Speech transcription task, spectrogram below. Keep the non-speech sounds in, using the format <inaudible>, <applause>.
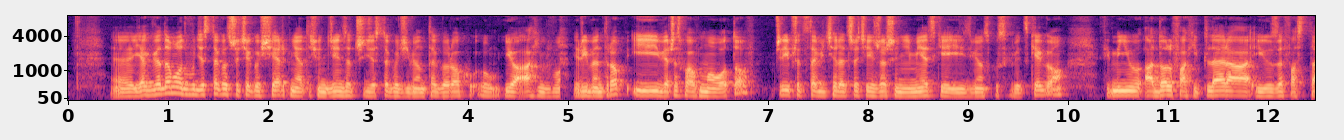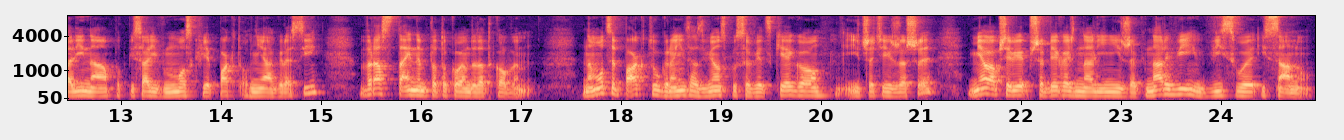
Jak wiadomo, 23 sierpnia 1939 roku Joachim Ribbentrop i Wiaczesław Mołotow, czyli przedstawiciele III Rzeszy Niemieckiej i Związku Sowieckiego, w imieniu Adolfa Hitlera i Józefa Stalina podpisali w Moskwie pakt o nieagresji wraz z tajnym protokołem dodatkowym. Na mocy paktu granica Związku Sowieckiego i III Rzeszy miała przebiegać na linii rzek Narwi, Wisły i Sanu.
